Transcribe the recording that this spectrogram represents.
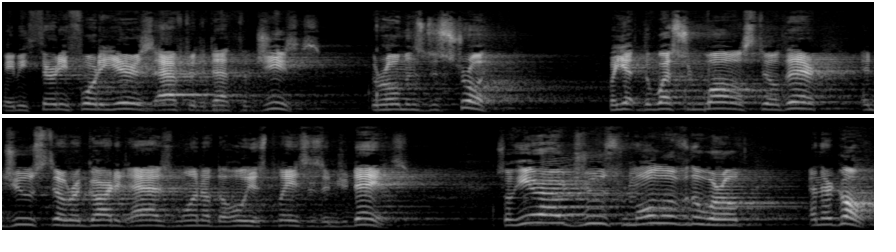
maybe 30, 40 years after the death of Jesus. The Romans destroyed. But yet the Western Wall is still there, and Jews still regard it as one of the holiest places in Judea. So here are Jews from all over the world, and they're going.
